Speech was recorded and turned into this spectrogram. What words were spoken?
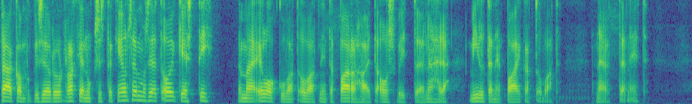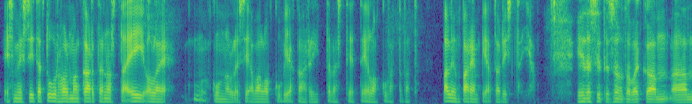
pääkaupunkiseudun rakennuksistakin on semmoisia, että oikeasti nämä elokuvat ovat niitä parhaita osviittoja nähdä, miltä ne paikat ovat näyttäneet. Esimerkiksi siitä Turholman kartanosta ei ole kunnollisia valokuviakaan riittävästi, että elokuvat ovat paljon parempia todistajia. Entäs sitten sanotaan vaikka ähm,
